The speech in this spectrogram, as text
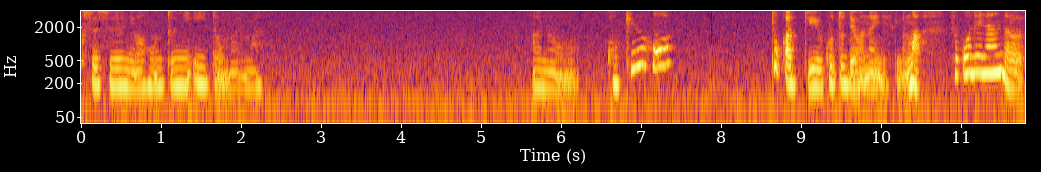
クスするには本当にいいと思います。あの呼吸法とかっていうことではないんですけどまあそこでなんだろう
